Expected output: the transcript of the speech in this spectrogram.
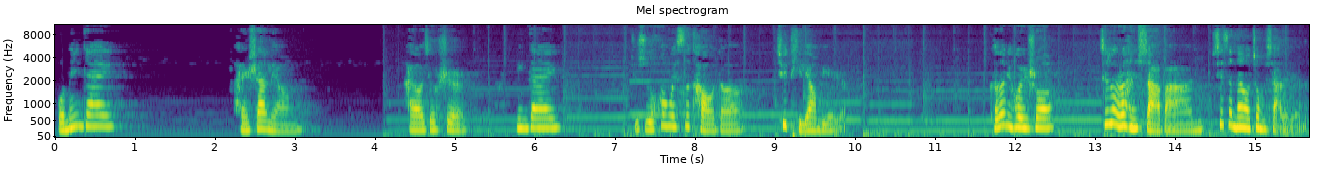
我们应该很善良，还有就是，应该就是换位思考的去体谅别人。可能你会说，这种人很傻吧？现在哪有这么傻的人呢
